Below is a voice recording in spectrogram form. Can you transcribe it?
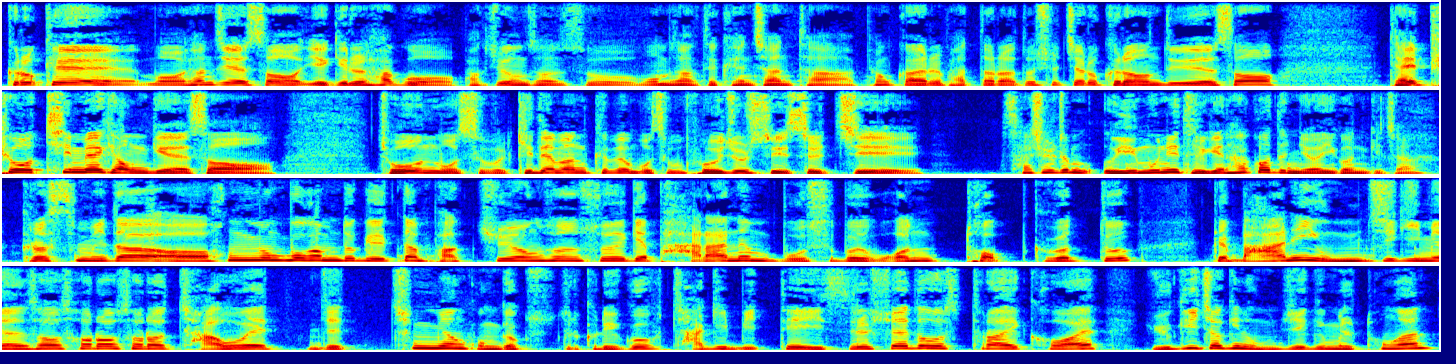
그렇게 뭐 현지에서 얘기를 하고 박주영 선수 몸 상태 괜찮다 평가를 받더라도 실제로 그라운드 위에서 대표팀의 경기에서 좋은 모습을 기대만큼의 모습을 보여줄 수 있을지 사실 좀 의문이 들긴 하거든요, 이건 기자. 그렇습니다. 어, 홍명보 감독이 일단 박주영 선수에게 바라는 모습을 원톱 그것도 많이 움직이면서 서로 서로 좌우의 이제 측면 공격수들 그리고 자기 밑에 있을 섀도우 스트라이커와의 유기적인 움직임을 통한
